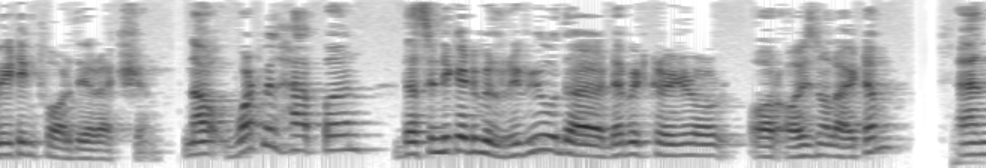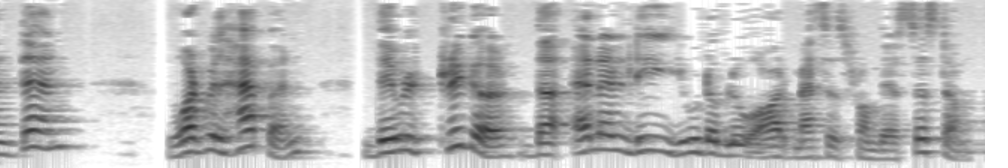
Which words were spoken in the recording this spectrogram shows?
waiting for their action. Now what will happen? The syndicate will review the debit credit or original item and then what will happen they will trigger the LLD UWR message from their system.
